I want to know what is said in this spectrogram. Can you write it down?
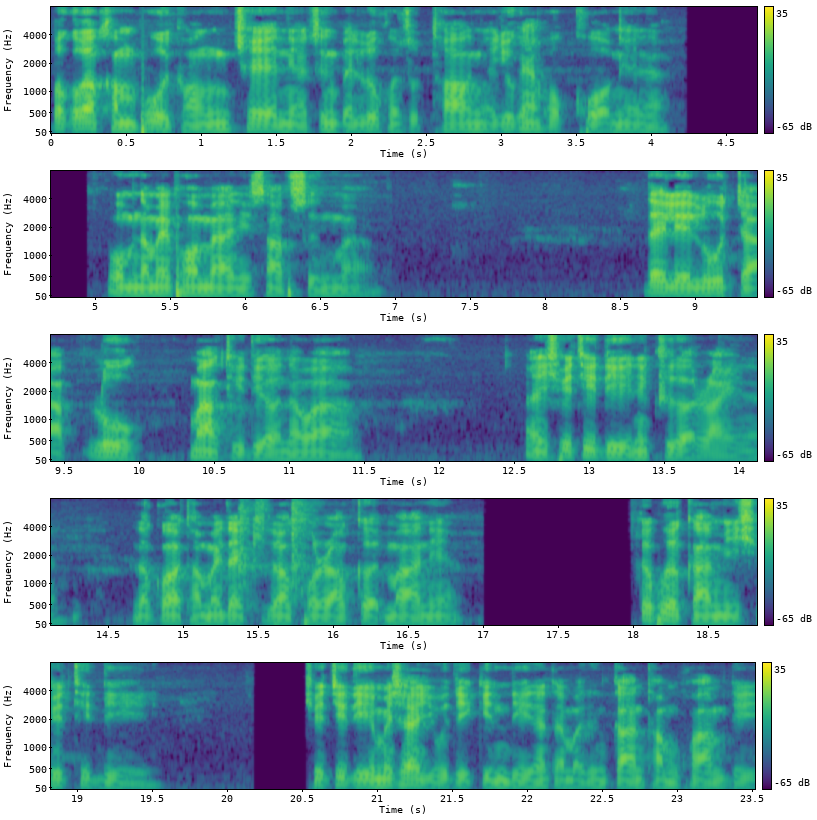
บอกว่าคำพูดของเชนเนี่ยซึ่งเป็นลูกคนสุดท้องอายุแค่หกขวบเนี่ยนะโอ้มันทำให้พ่อแม่นี่ซาบซึ้งมาก ได้เรียนรู้จากลูกมากทีเดียวนะว่าไอ้ชีวิตที่ดีนี่คืออะไรนะแล้วก็ทำให้ได้คิดว่าคนเราเกิดมาเนี่ย ก็เพื่อการมีชีวิตที่ดี ชีวิตที่ดีไม่ใช่อยู่ดีกินดีนะแต่หมายถึงการทำความดี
